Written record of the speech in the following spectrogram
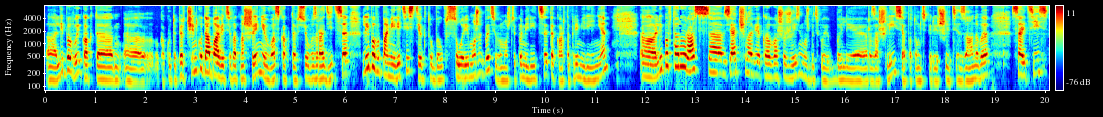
э, либо вы как-то как какую-то перчинку добавите в отношения, у вас как-то все возродится. Либо вы помиритесь, те, кто был в ссоре, может быть, вы можете помириться, это карта примирения. А, либо второй раз а, взять человека в вашу жизнь, может быть, вы были разошлись, а потом теперь решите заново сойтись.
